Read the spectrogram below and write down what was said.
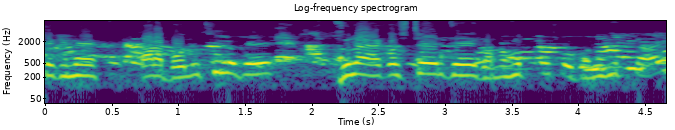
সেখানে তারা বলেছিল যে জুলাই আগস্টের যে গণহত্যা, সেই গণহত্যায়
